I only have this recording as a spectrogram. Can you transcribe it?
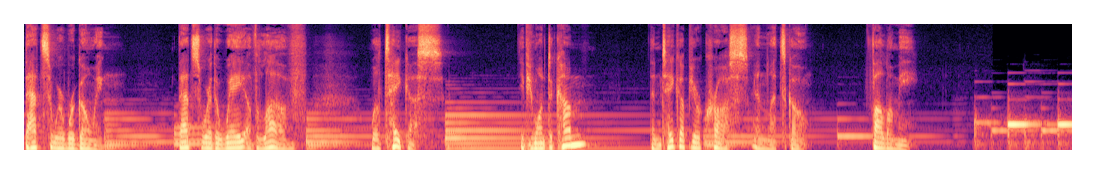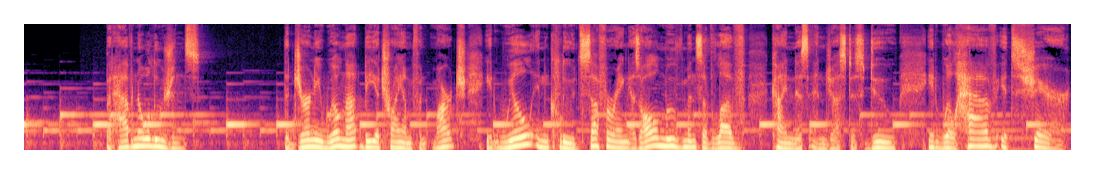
That's where we're going. That's where the way of love will take us. If you want to come, then take up your cross and let's go. Follow me. But have no illusions. The journey will not be a triumphant march. It will include suffering, as all movements of love, kindness, and justice do. It will have its share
